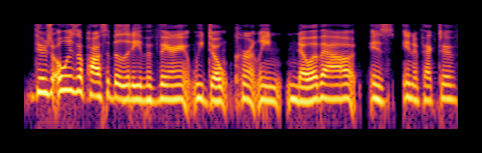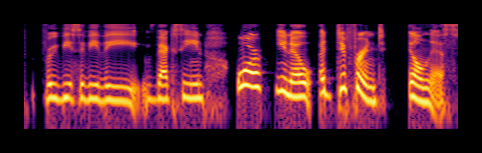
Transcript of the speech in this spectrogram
there's always a possibility of a variant we don't currently know about is ineffective vis a vis the vaccine, or you know, a different illness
